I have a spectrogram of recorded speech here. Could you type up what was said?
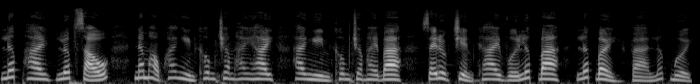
lớp 2, lớp 6. Năm học 2022-2023 sẽ được triển khai với lớp 3, lớp 7 và lớp 10.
